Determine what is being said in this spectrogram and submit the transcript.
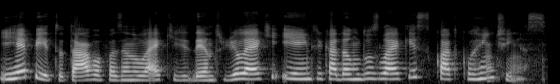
E repito, tá? Vou fazendo leque de dentro de leque e entre cada um dos leques, quatro correntinhas.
